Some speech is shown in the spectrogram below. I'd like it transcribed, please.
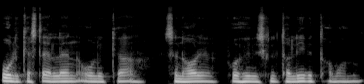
olika ställen, olika scenarier på hur vi skulle ta livet av honom.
